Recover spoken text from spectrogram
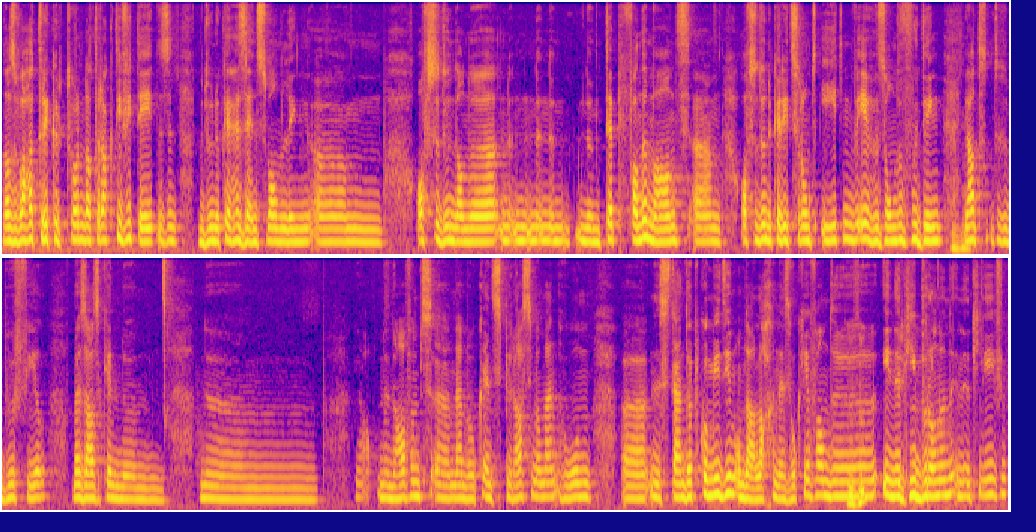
dat ze wat getriggerd worden, dat er activiteiten zijn. We doen ook een gezinswandeling. ehm, of ze doen dan eh, een, tip van de maand. ehm, of ze doen een keer iets rond eten, weer gezonde voeding. Ja, het, er gebeurt veel. Maar zelfs een keer een, een, ja, een avond, eh, we hebben ook inspiratiemomenten, gewoon eh, een stand-up comedian, omdat lachen is ook een van de energiebronnen in het leven.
